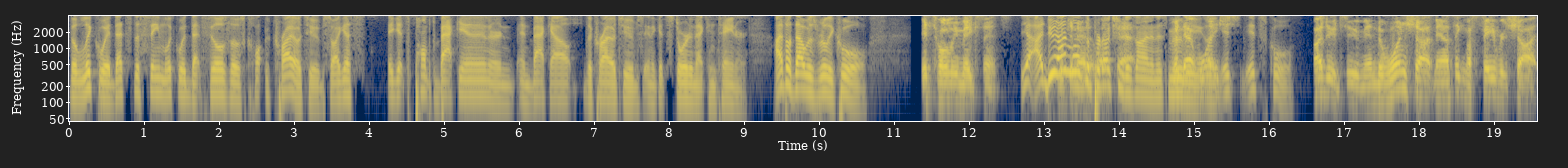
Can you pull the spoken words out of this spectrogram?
the liquid that's the same liquid that fills those cl- cryo tubes. So I guess it gets pumped back in or and back out the cryo tubes, and it gets stored in that container. I thought that was really cool. It totally makes sense. Yeah, I dude, I love the it like production design in this movie. one Like, it, it's cool. I do too, man. The one shot, man, I think my favorite shot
